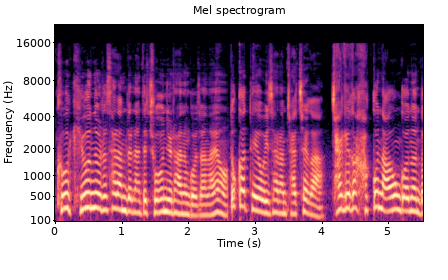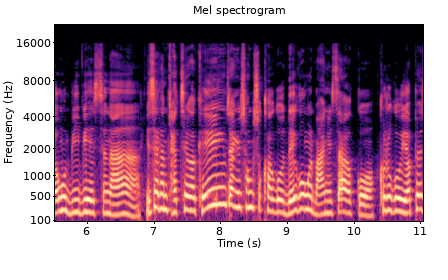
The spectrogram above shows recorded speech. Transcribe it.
그 기운으로 사람들한테 좋은 일을 하는 거잖아요. 똑같아요, 이 사람 자체가. 자기가 갖고 나온 거는 너무 미비했으나 이 사람 자체가 굉장히 성숙하고 내공을 많이 쌓았고 그리고 옆에서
